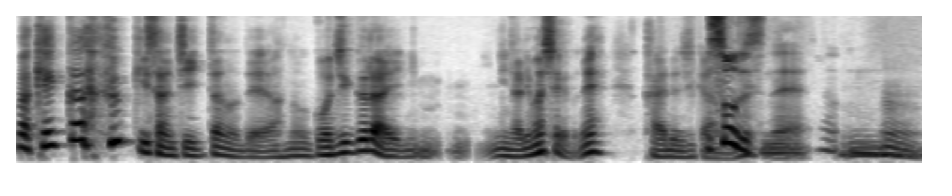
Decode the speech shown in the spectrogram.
まあ、結果、フッキーさん家行ったので、あの、5時ぐらいにになりましたけどね。帰る時間はね、そうですね。うん。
